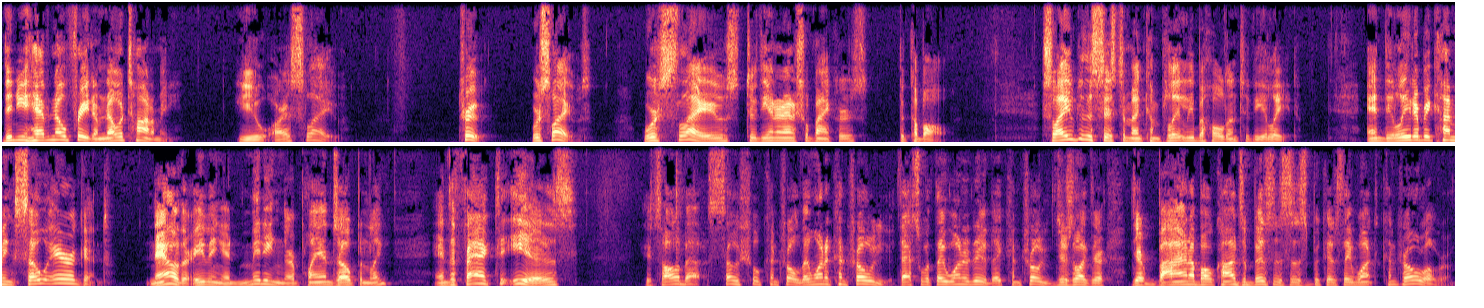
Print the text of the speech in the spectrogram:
then you have no freedom, no autonomy. You are a slave. True, we're slaves. We're slaves to the international bankers, the cabal. Slave to the system and completely beholden to the elite. And the elite are becoming so arrogant. Now they're even admitting their plans openly. And the fact is, it's all about social control. They want to control you. That's what they want to do. They control you. Just like they're they're buying up all kinds of businesses because they want control over them.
